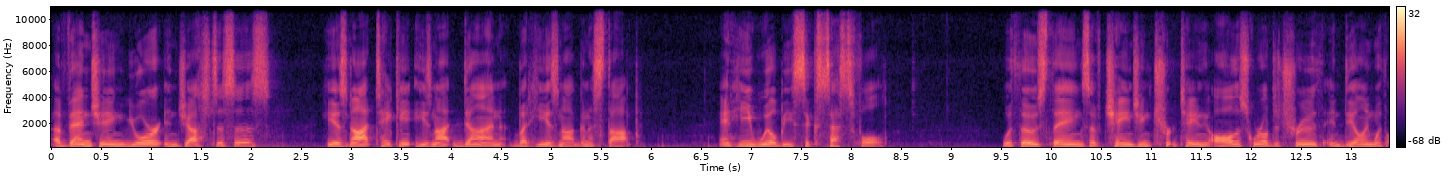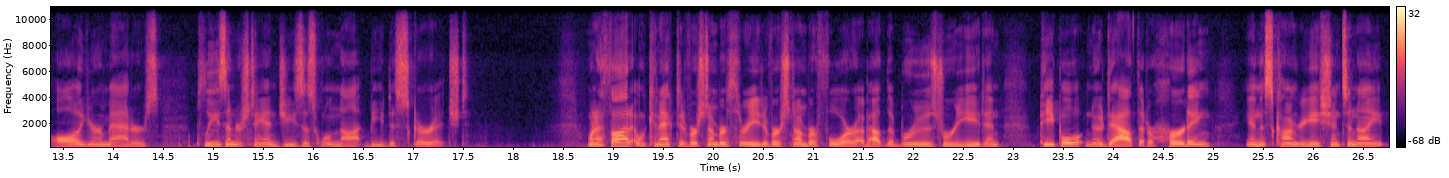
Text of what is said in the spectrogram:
avenging your injustices. He is not taking, he's not done, but he is not going to stop. And he will be successful with those things of changing, changing all this world to truth and dealing with all your matters. Please understand, Jesus will not be discouraged. When I thought, I connected verse number three to verse number four about the bruised reed and people, no doubt, that are hurting in this congregation tonight,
